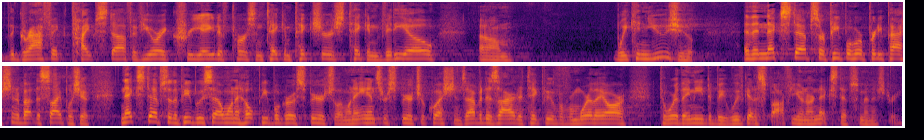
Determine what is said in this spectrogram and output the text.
the graphic type stuff. If you're a creative person, taking pictures, taking video, um, we can use you. And then next steps are people who are pretty passionate about discipleship. Next steps are the people who say, I want to help people grow spiritually. I want to answer spiritual questions. I have a desire to take people from where they are to where they need to be. We've got a spot for you in our next steps ministry.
